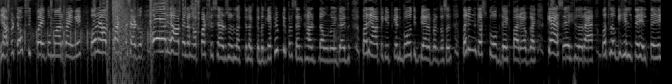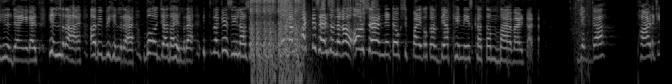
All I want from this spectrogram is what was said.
यहाँ पे टॉक्सिक पाई को मार पाएँगे और यहाँ पट साइड और यहाँ पे लगा पट साइड लगते लगते बच गया। फिफ्टी परसेंट हार्ट डाउन हुई गाइस पर यहाँ पे किटकैट बहुत ही प्यारा प्रदर्शन। पर इनका स्कोप देख पा रहे हो गाइस कैसे हिल रहा है? मतलब कि हिलते हिलते हिल जाएँगे गाइस हिल रहा है अभी भी हिल रहा है बहुत ज़्यादा हिल रहा है। इतना कैसे हिला सकते हो? और पट्टे साइड से लगा और सैन ने टॉक्सिक पाई को कर दिया। फिनिश खत्म बाय बाय टाटा। यज्ञा फाड़ के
